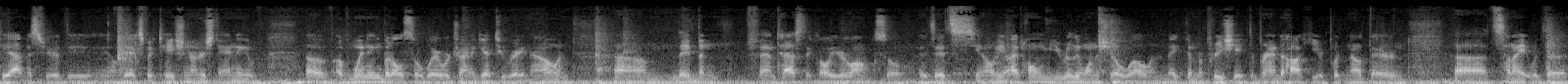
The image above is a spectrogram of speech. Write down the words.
the atmosphere, the you know the expectation, understanding of, of, of winning, but also where we're trying to get to right now. And um, they've been fantastic all year long. So it's, it's, you know at home you really want to show well and make them appreciate the brand of hockey you're putting out there. And uh, tonight with the,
